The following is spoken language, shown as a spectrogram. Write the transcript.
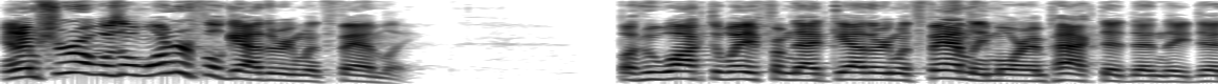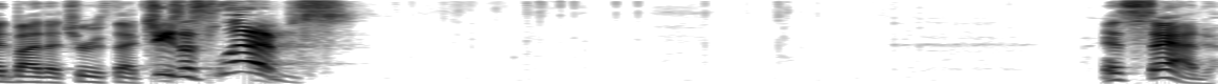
And I'm sure it was a wonderful gathering with family, but who walked away from that gathering with family more impacted than they did by the truth that Jesus lives. It's sad,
